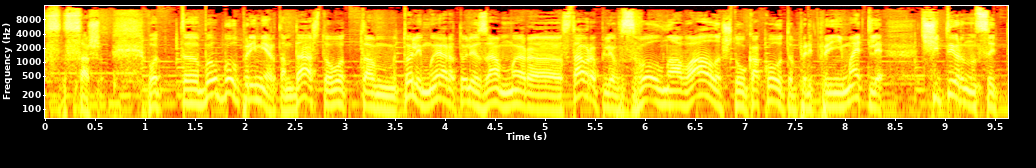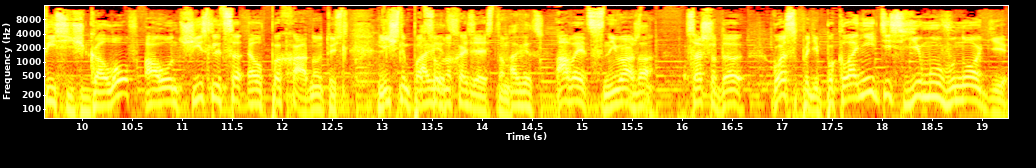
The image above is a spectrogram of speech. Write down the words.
С- Саша, вот э, был, был пример там, да, что вот там то ли мэра, то ли зам мэра Ставрополя взволновало, что у какого-то предпринимателя 14 тысяч голов, а он числится ЛПХ, ну, то есть личным подсобным Овец. хозяйством. Овец. Овец, неважно. Саша, да, господи, поклонитесь ему в ноги.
